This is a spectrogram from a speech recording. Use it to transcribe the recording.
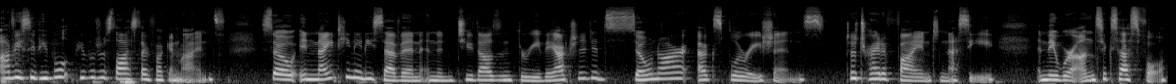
obviously people people just lost their fucking minds. So in 1987 and in 2003 they actually did sonar explorations to try to find Nessie and they were unsuccessful.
